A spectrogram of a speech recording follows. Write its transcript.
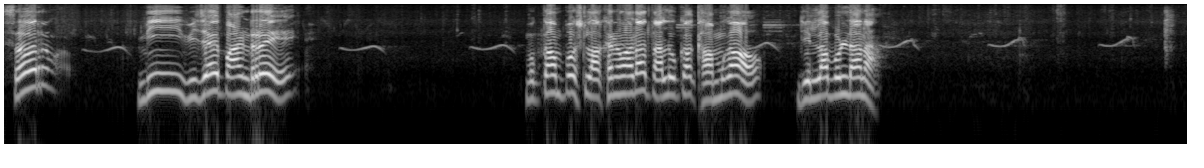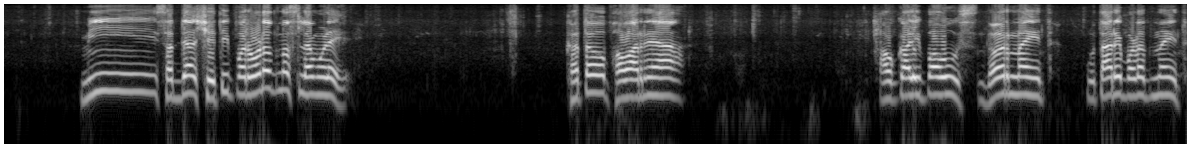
सर मी विजय पांढरे मुक्काम पोस्ट लाखनवाडा तालुका खामगाव जिल्हा बुलढाणा. मी सध्या शेती परवडत नसल्यामुळे खतं फवारण्या अवकाळी पाऊस दर नाहीत उतारे पडत नाहीत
